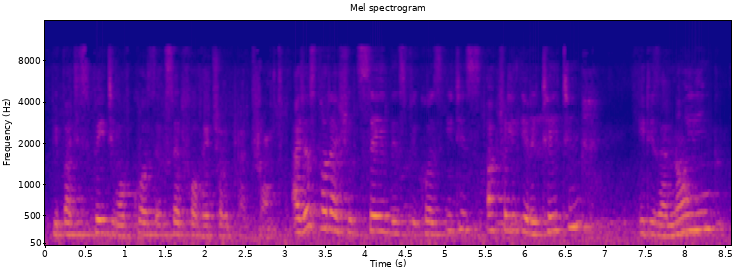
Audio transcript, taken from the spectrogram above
be participating, of course, except for virtual platforms. I just thought I should say this because it is actually irritating, it is annoying,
